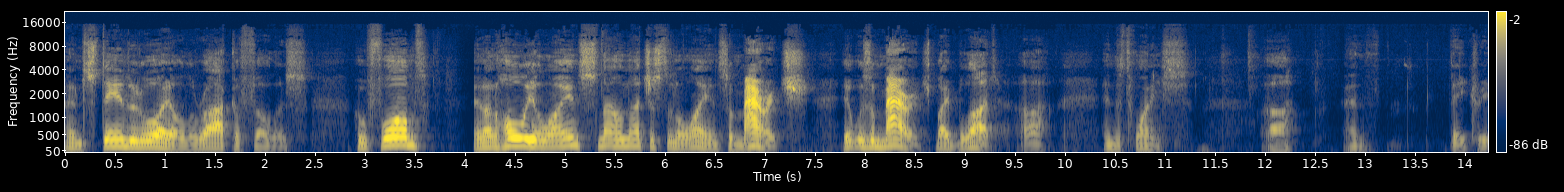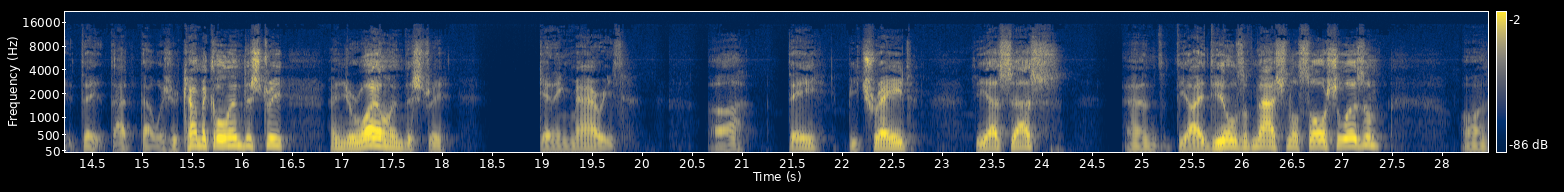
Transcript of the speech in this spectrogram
and Standard Oil, the Rockefellers, who formed an unholy alliance. now not just an alliance, a marriage. It was a marriage by blood uh, in the 20s. Uh, and they, cre- they that, that was your chemical industry and your oil industry getting married. Uh, they betrayed the SS and the ideals of National Socialism on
